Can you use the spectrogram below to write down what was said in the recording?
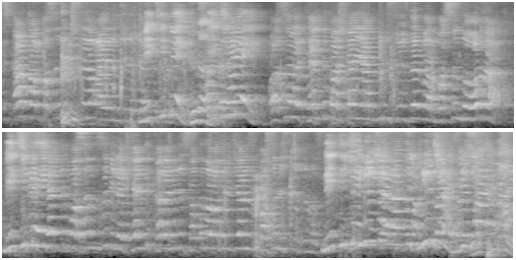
siz Kartal Basın'ın içinde de ayrımcılık. Metin Bey, Değil mi? Metin Bey, Basına kendi başkan yardımcı sözler var. Basın da orada. Metin Bey. kendi basınınızı bile kendi kalemini satın alabileceğiniz basın istiyorsunuz. Metin Bey lütfen artık lütfen. Müsaade,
